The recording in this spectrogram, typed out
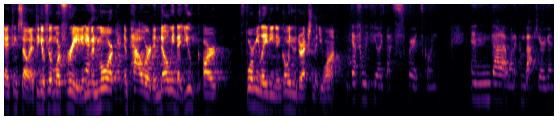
I think so. I think you'll feel more free and Yeah. even more Yeah. empowered and knowing that you are formulating and going in the direction that you want. Definitely feel like that's where it's going, and that I want to come back here again.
